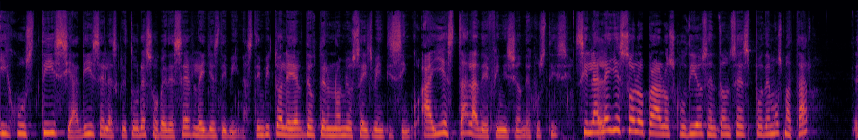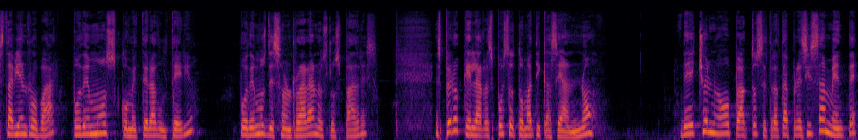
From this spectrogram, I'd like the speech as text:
Y justicia, dice la escritura, es obedecer leyes divinas. Te invito a leer Deuteronomio 6:25. Ahí está la definición de justicia. Si la ley es solo para los judíos, entonces ¿podemos matar? ¿Está bien robar? ¿Podemos cometer adulterio? ¿Podemos deshonrar a nuestros padres? Espero que la respuesta automática sea no. De hecho, el nuevo pacto se trata precisamente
